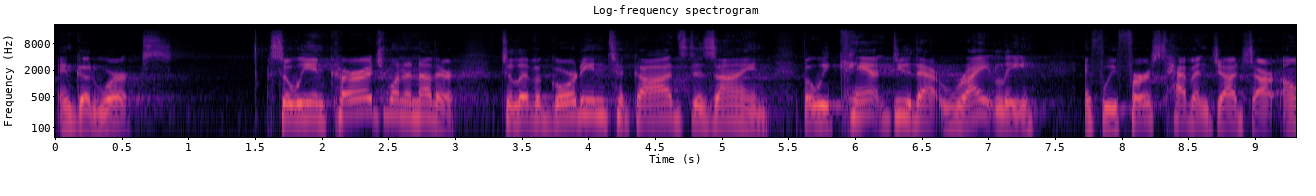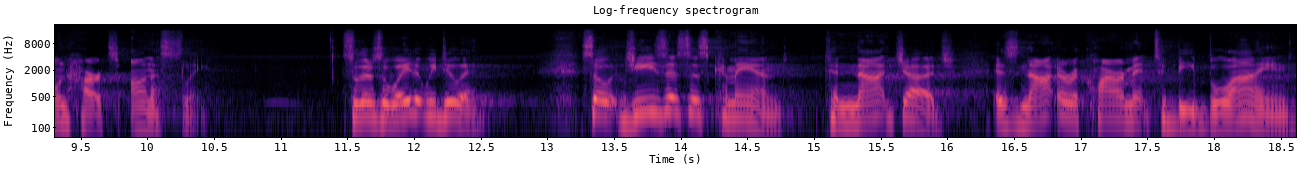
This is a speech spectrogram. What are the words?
and good works. So we encourage one another to live according to God's design, but we can't do that rightly if we first haven't judged our own hearts honestly. So there's a way that we do it. So Jesus' command to not judge is not a requirement to be blind,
